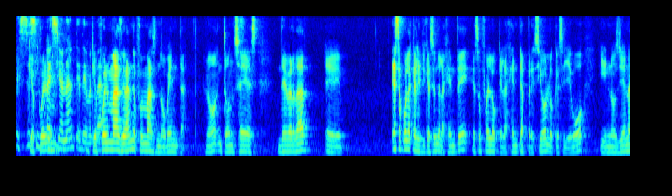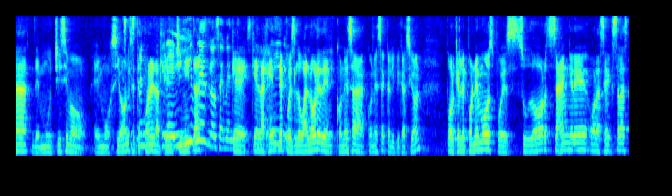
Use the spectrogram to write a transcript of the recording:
que fue impresionante, el, de verdad. que fue el más grande fue más 90, ¿no? Entonces, de verdad eh, esa fue la calificación de la gente, eso fue lo que la gente apreció, lo que se llevó y nos llena de muchísimo emoción, se te pone la piel chinita los eventos, que, que la gente pues lo valore con, esa, con esa calificación porque le ponemos pues sudor, sangre, horas extras.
